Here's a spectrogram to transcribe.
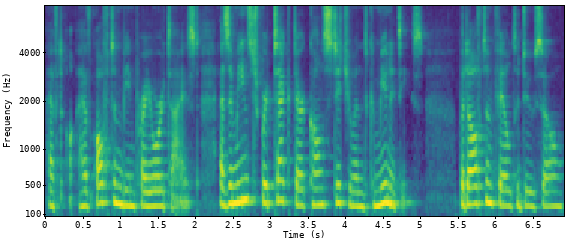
have, have often been prioritized as a means to protect their constituent communities, but often fail to do so,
